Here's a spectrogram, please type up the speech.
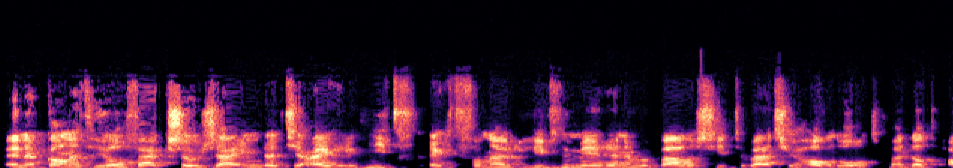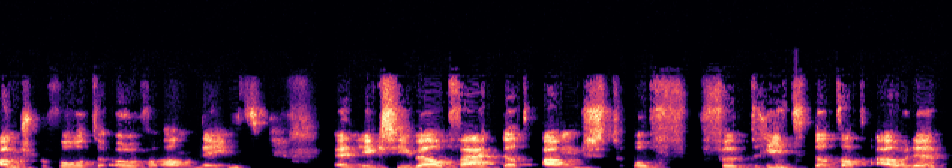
En dan kan het heel vaak zo zijn dat je eigenlijk niet echt vanuit liefde meer in een bepaalde situatie handelt. Maar dat angst bijvoorbeeld de overhand neemt. En ik zie wel vaak dat angst of verdriet, dat dat oude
